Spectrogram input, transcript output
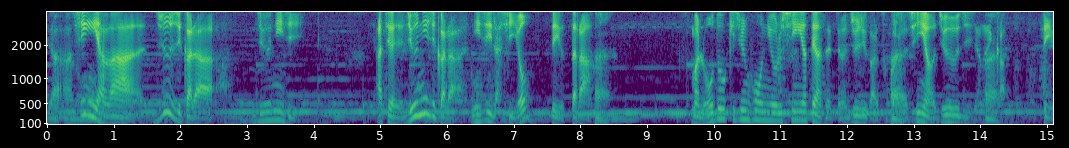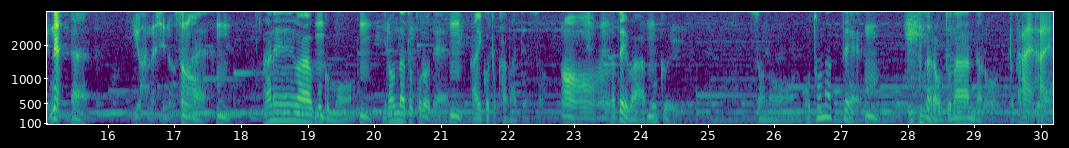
いやあの深夜が10時から12時。あ違う違う。12時から2時らしいよって言ったら、はいまあ、労働基準法による深夜手当っていうのは10時からつくから、はい。深夜は10時じゃないかっていうね、はい。いう話のその、はい。うん。あれは僕もうん。いろんなところでうん。ああいうこと考えてるんですよ。ああ例えばうん。僕その大人ってうん。いつから大人なんだろうとかってはい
